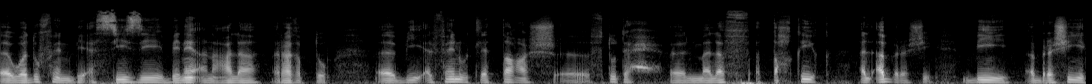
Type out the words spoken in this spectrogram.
ودفن بأسيزي بناء على رغبته. آه، ب 2013 آه، افتتح الملف التحقيق الأبرشي بأبرشية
